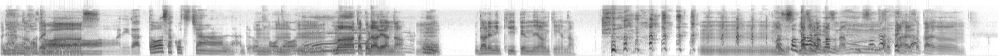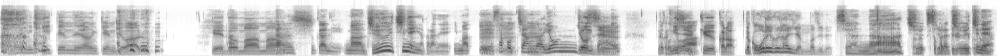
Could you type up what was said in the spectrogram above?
ありがとうございます。す。ありがとう、鎖骨ちゃん。なるほどうんうんね。うんまたこれあれやんな。もう、うん誰に聞いてんねん案件やな。うんうんうんうんうん。まず、まずまずな、うん、そっから入る、そっから、うん。誰に聞いてんねん案件ではある。けど まあまあ確かにまあ11年やからね今って、うんうんさこちゃんが40歳、40なんかってことは。29から。だから俺ぐらいやんマジで。そやんなまだ10そこから付き合ってるってこと11年。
